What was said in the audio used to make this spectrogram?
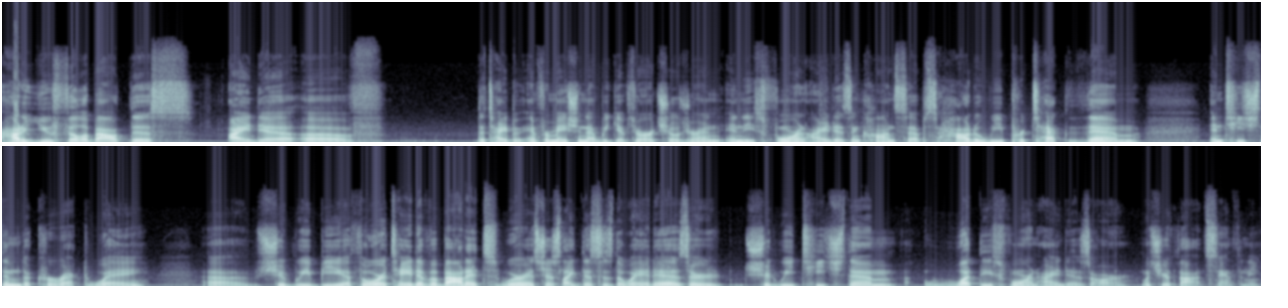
how do you feel about this idea of the type of information that we give to our children in these foreign ideas and concepts? How do we protect them and teach them the correct way? Uh, should we be authoritative about it, where it's just like this is the way it is, or should we teach them what these foreign ideas are? What's your thoughts, Anthony?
